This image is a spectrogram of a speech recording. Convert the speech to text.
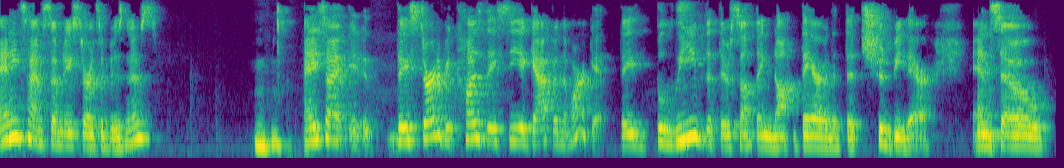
anytime somebody starts a business, mm-hmm. anytime it, they start it because they see a gap in the market, they believe that there's something not there that that should be there, and so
